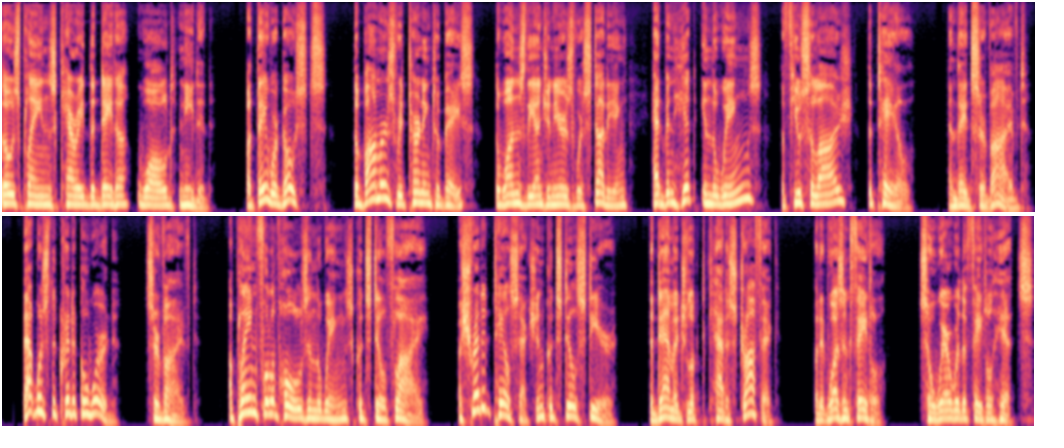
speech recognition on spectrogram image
Those planes carried the data Wald needed. But they were ghosts. The bombers returning to base the ones the engineers were studying, had been hit in the wings, the fuselage, the tail, and they'd survived. That was the critical word, survived. A plane full of holes in the wings could still fly. A shredded tail section could still steer. The damage looked catastrophic, but it wasn't fatal. So where were the fatal hits?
